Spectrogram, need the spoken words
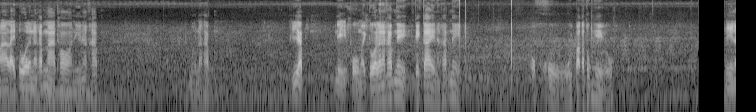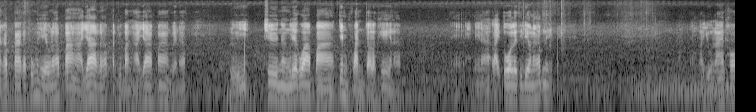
มาหลายตัวเลยนะครับ นาท่อนี้นะครับดูนะครับเพียบนี่โผล่มาอีกตัวแล้วนะครับ นี่ใกล้ๆนะครับ นี่โอ้โหปลากระทงเหว นี่นะครับปลากระทงเหวนะครับปลาหายากนะครับ ปัจจุบันหายากมากเลยนะครับ หรือชื่อหนึ่งเรียกว่าปลาจิ้มฟันจระเข้นะครับ นี่นะฮะหลายตัวเลยทีเดียวนะครับนี่ มาอยู่หน้าท่อ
